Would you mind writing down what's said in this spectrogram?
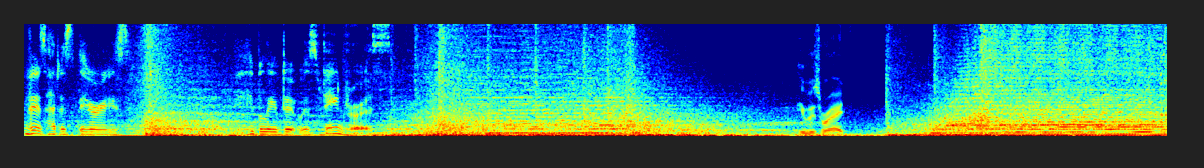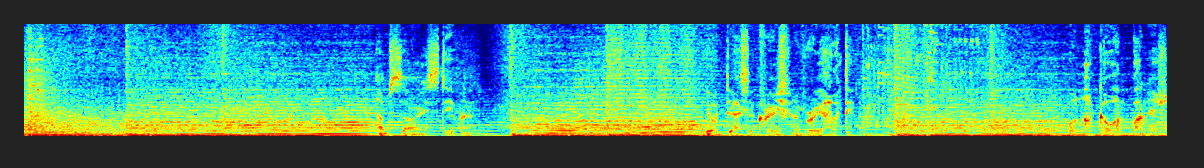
Vis had his theories. He believed it was dangerous. He was right. I'm sorry, Stephen. Your desecration of reality will not go unpunished.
